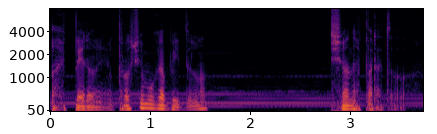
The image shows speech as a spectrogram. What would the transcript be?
Los espero en el próximo capítulo. Bendiciones para todos.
